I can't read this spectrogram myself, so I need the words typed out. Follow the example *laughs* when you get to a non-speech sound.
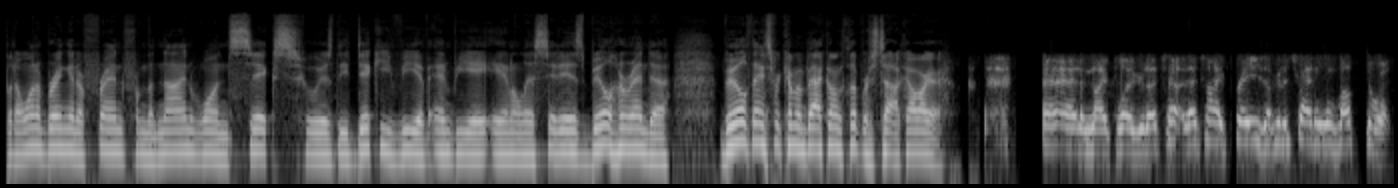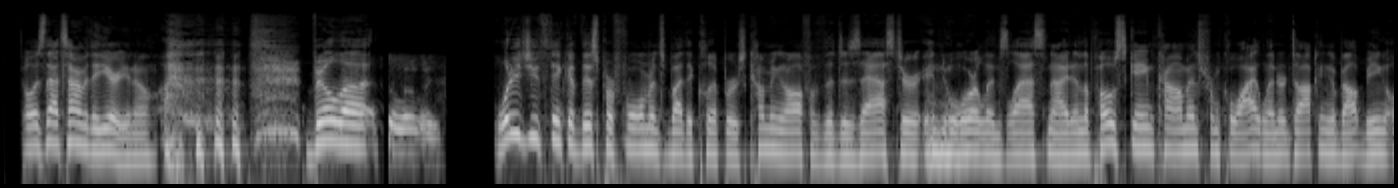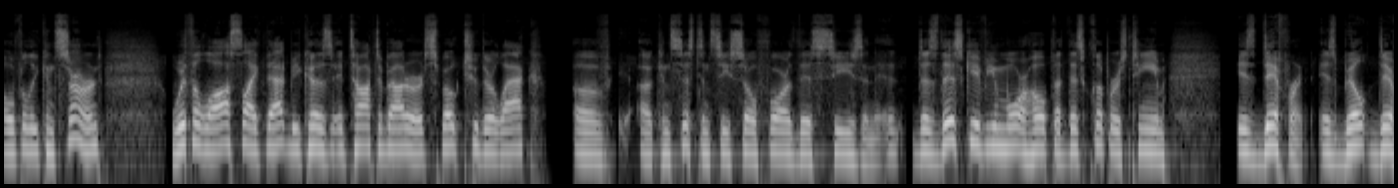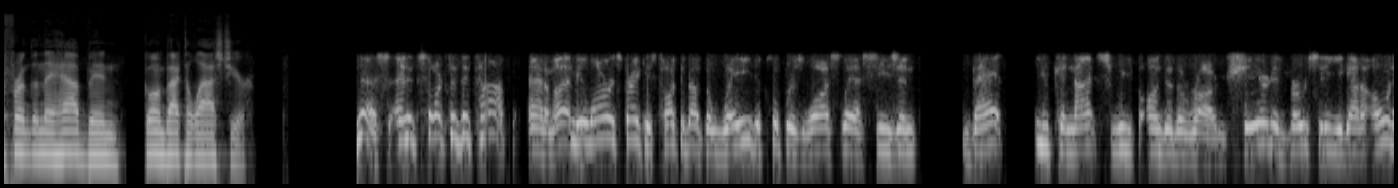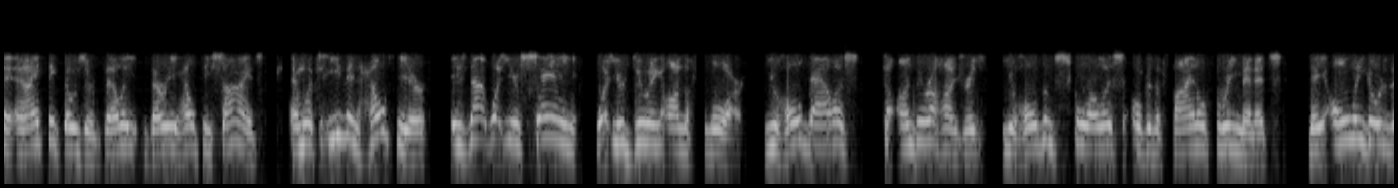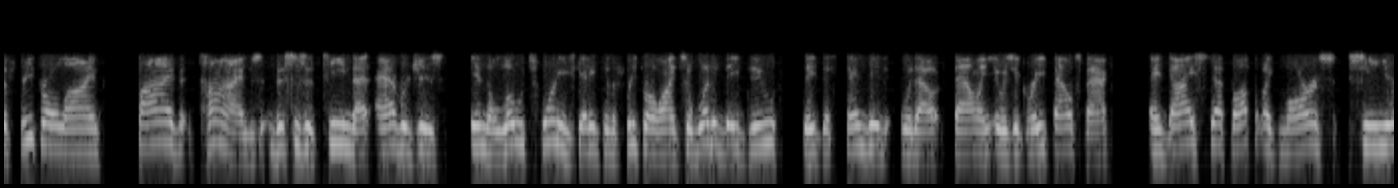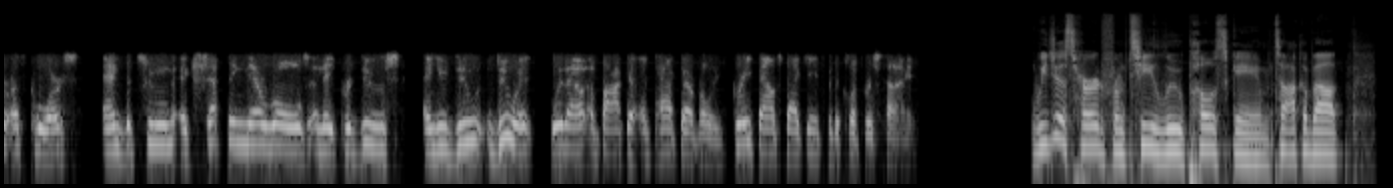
but I want to bring in a friend from the 916 who is the Dickie V of NBA analysts. It is Bill Herenda. Bill, thanks for coming back on Clippers Talk. How are you? And my pleasure. That's that's high praise. I'm going to try to live up to it. Oh, it's that time of the year, you know. *laughs* Bill, uh, absolutely. What did you think of this performance by the Clippers coming off of the disaster in New Orleans last night and the post game comments from Kawhi Leonard talking about being overly concerned with a loss like that because it talked about or it spoke to their lack of uh, consistency so far this season. It, does this give you more hope that this Clippers team is different, is built different than they have been going back to last year? Yes, and it starts at the top, Adam. I mean, Lawrence Frank has talked about the way the Clippers lost last season. That you cannot sweep under the rug. Shared adversity, you got to own it. And I think those are very, very healthy signs. And what's even healthier is not what you're saying, what you're doing on the floor. You hold Dallas to under 100. You hold them scoreless over the final three minutes. They only go to the free throw line five times. This is a team that averages in the low 20s getting to the free throw line. So what did they do? They defended without fouling. It was a great bounce back. And guys step up like Morris Sr., of course, and Batum accepting their roles and they produce. And you do do it without Ibaka and Pat Beverley. Great bounce back game for the Clippers tonight. We just heard from T. Lue post game talk about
